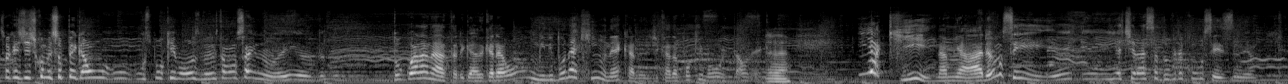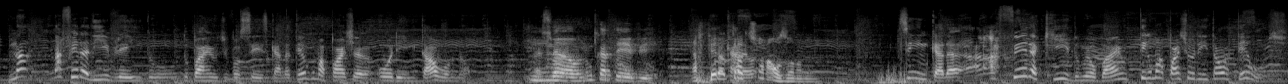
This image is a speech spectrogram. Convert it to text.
Só que a gente começou a pegar um, um, os Pokémons mesmo que estavam saindo do, do, Guaraná, tá ligado? Que era um mini bonequinho, né, cara, de cada Pokémon e tal, né? É. E aqui, na minha área, eu não sei, eu, eu ia tirar essa dúvida com vocês, né? Na, na feira livre aí do, do bairro de vocês, cara, tem alguma parte oriental ou não? É não, nunca teve. É a feira cara, tradicional, zona mesmo. Sim, cara, a feira aqui do meu bairro tem uma parte oriental até hoje.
